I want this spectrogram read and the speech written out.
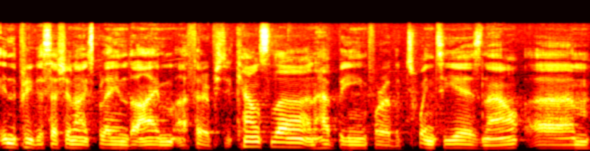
in the previous session I explained that I'm a therapeutic counsellor and have been for over 20 years now. Um,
